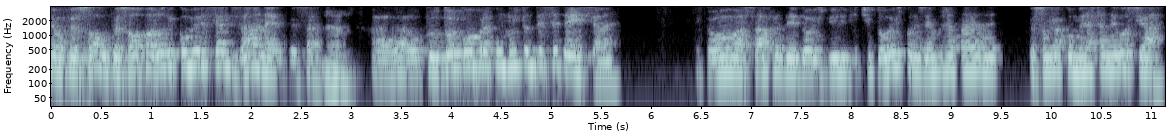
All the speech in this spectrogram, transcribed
É, o, pessoal, o pessoal parou de comercializar, né? Essa, é. a, a, o produtor compra com muita antecedência, né? Então, a safra de 2022, por exemplo, já tá, o pessoal já começa a negociar.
